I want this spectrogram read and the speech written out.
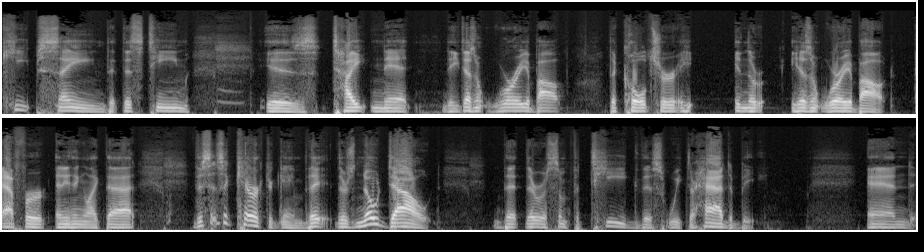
keeps saying that this team is tight knit. He doesn't worry about the culture. He, in the he doesn't worry about effort, anything like that. This is a character game. They, there's no doubt that there was some fatigue this week. There had to be. And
